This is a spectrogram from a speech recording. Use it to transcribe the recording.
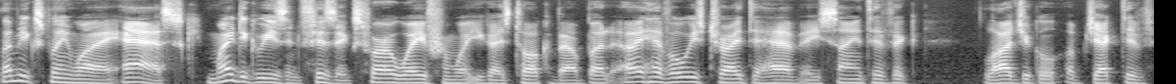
Let me explain why I ask. My degree is in physics, far away from what you guys talk about, but I have always tried to have a scientific, logical, objective,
